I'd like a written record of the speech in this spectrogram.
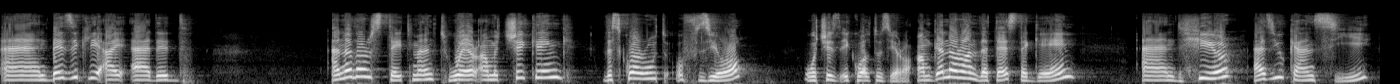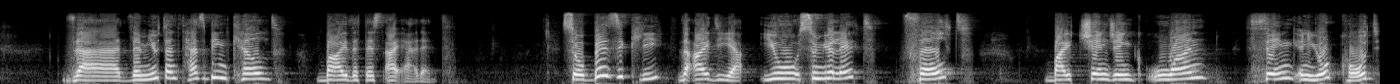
And basically I added another statement where I'm checking the square root of zero, which is equal to zero. I'm gonna run the test again and here, as you can see, that the mutant has been killed by the test I added. So basically, the idea, you simulate fault by changing one thing in your code,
